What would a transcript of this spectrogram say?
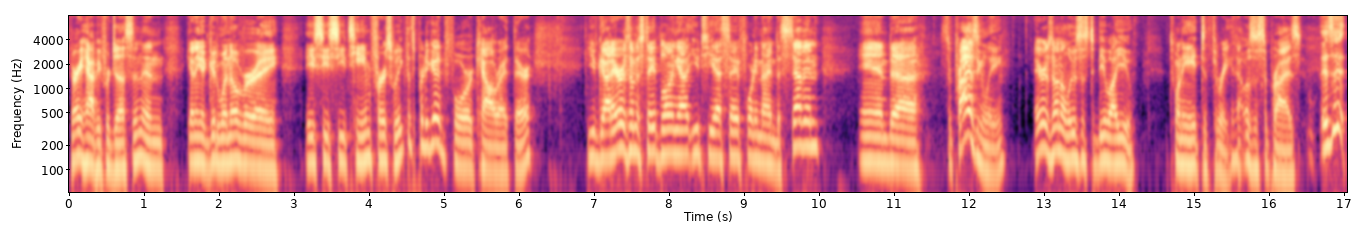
Very happy for Justin and getting a good win over a ACC team first week. That's pretty good for Cal right there. You've got Arizona State blowing out UTSA 49 to 7. And uh, surprisingly, Arizona loses to BYU 28 to 3. That was a surprise. Is it?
